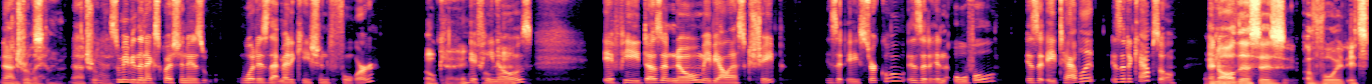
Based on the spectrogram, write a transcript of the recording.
naturally. Interesting. Naturally. Yeah. So maybe Yeah. the next question is what is that medication for? Okay. If he okay. knows. If he doesn't know, maybe I'll ask shape. Is it a circle? Is it an oval? Is it a tablet? Is it a capsule? And all this is avoid it's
